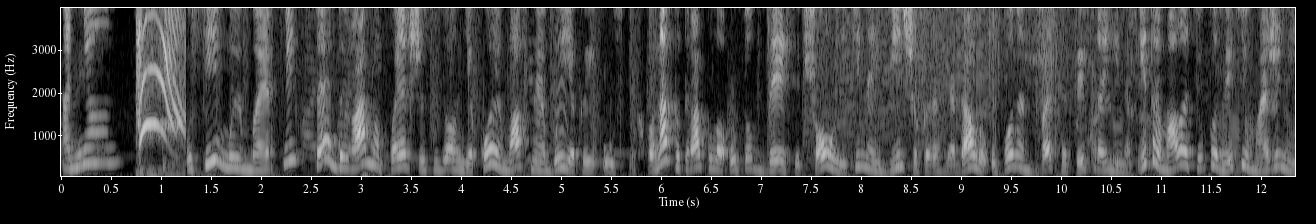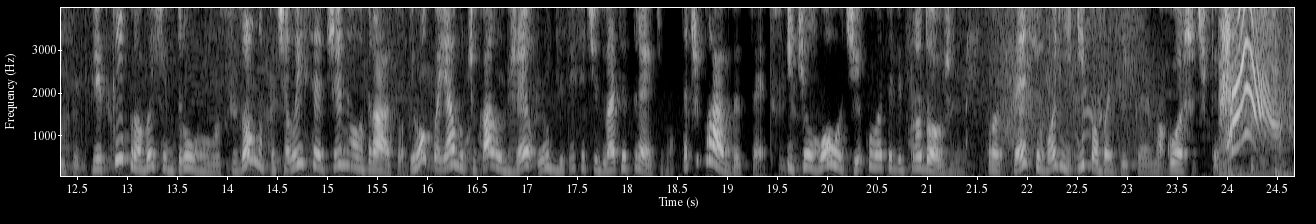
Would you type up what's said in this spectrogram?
Аньон. Усі ми мертві. Це дорама, перший сезон якої мав неабиякий успіх. Вона потрапила у топ 10 шоу, які найбільше переглядали у понад 20 країнах, і тримала цю позицію майже місяць. Плітки про вихід другого сезону почалися чи не одразу. Його появу чекали вже у 2023-му. Та чи правда це? І чого очікувати від продовження? Про це сьогодні і побазікаємо. Гошечки.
